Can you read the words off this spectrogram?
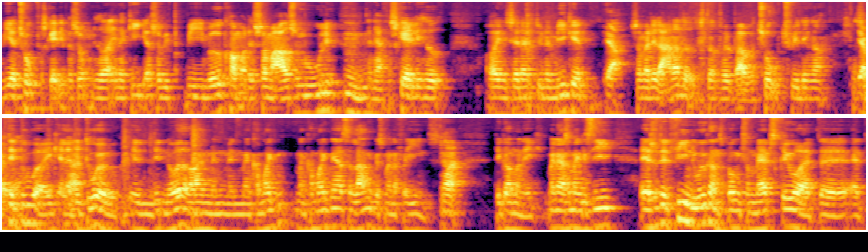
via to forskellige personligheder og energier, så vi, vi imødekommer det så meget som muligt, mm. den her forskellighed og en dynamik ind, ja. som er lidt anderledes, i stedet for at bare var to tvillinger. Ja, for det duer ikke, eller ja. det duer jo lidt noget af vejen, men, men man, kommer ikke, man kommer ikke nær så langt, hvis man er for ens. Nej. Det gør man ikke. Men altså man kan sige, jeg synes det er et fint udgangspunkt, som Map skriver, at, øh, at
